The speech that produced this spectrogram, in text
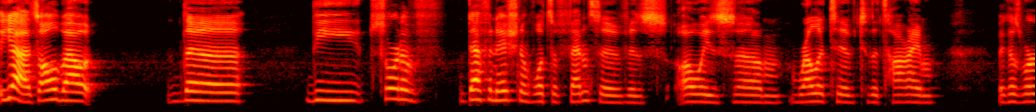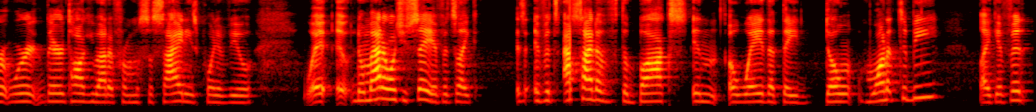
yeah, it's all about the the sort of definition of what's offensive is always um, relative to the time because we're we're they're talking about it from society's point of view. It- it- no matter what you say, if it's like if it's outside of the box in a way that they don't want it to be, like if it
